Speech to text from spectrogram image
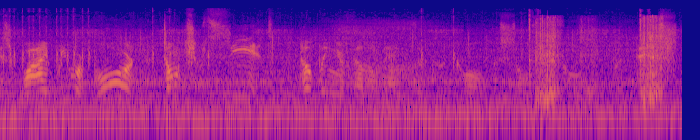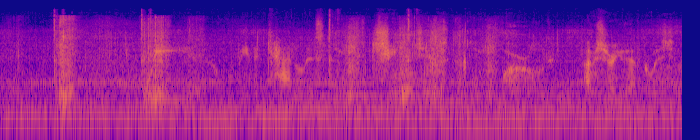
is why we were born. Don't you see it? Helping your fellow men is a good call, a soldier's call. But this, we will be the catalyst that changes the world. I'm sure you have questions.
